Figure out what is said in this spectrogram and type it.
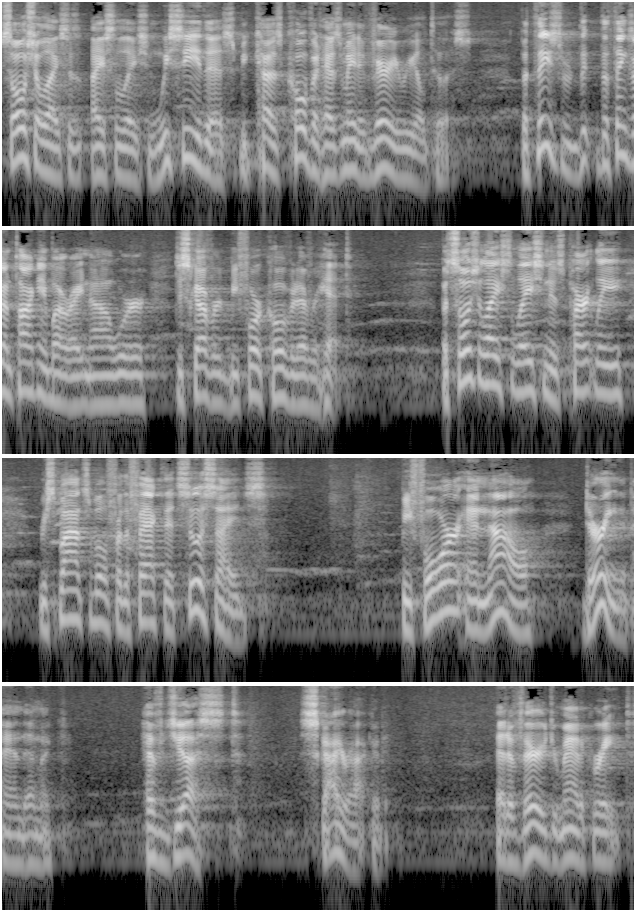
Social isolation, we see this because COVID has made it very real to us. But these, the things I'm talking about right now were discovered before COVID ever hit. But social isolation is partly responsible for the fact that suicides, before and now during the pandemic, have just skyrocketed at a very dramatic rate.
